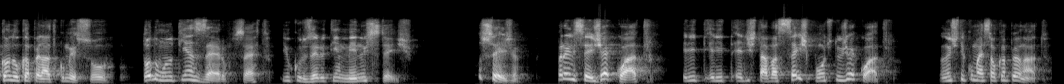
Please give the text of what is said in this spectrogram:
quando o campeonato começou, todo mundo tinha zero, certo? E o Cruzeiro tinha menos seis. Ou seja, para ele ser G4, ele, ele, ele estava a seis pontos do G4, antes de começar o campeonato.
